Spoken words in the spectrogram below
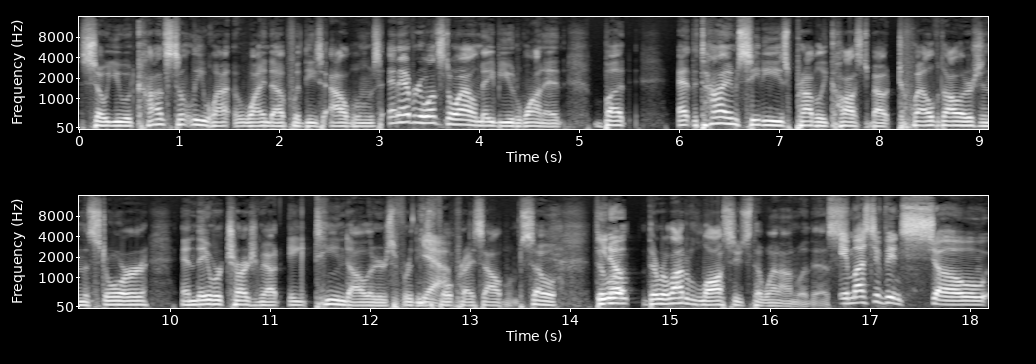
so you would constantly wi- wind up with these albums, and every once in a while, maybe you'd want it, but. At the time, CDs probably cost about twelve dollars in the store, and they were charging about eighteen dollars for these Yeah. full price albums. So there You know- there were a lot of lawsuits that went on with this. It must have been so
